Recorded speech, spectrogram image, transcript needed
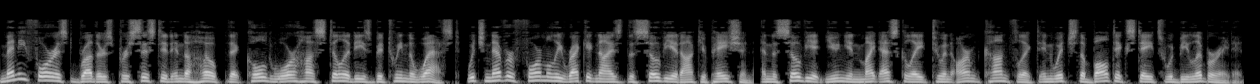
Many Forest Brothers persisted in the hope that Cold War hostilities between the West, which never formally recognized the Soviet occupation, and the Soviet Union might escalate to an armed conflict in which the Baltic states would be liberated.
